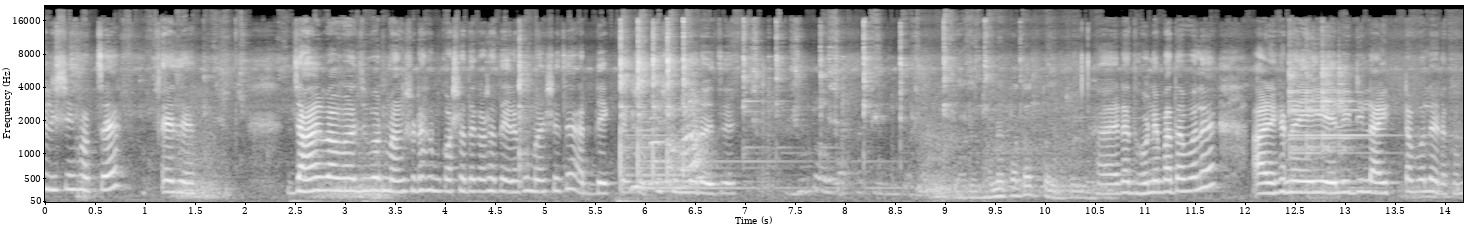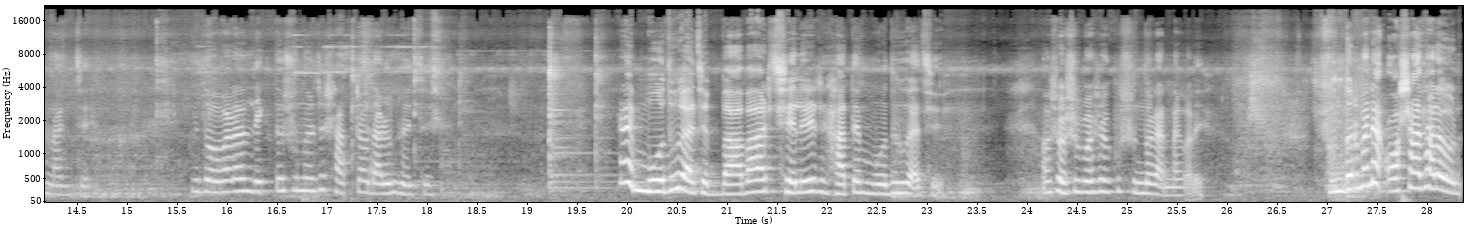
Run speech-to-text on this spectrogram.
ফিনিশিং হচ্ছে। এই যে জামাই বাবা জীবন মাংসটা এখন কষাতে কষাতে এরকম এসেছে আর দেখতে সত্যি সুন্দর হয়েছে। হ্যাঁ এটা ধনে পাতা বলে আর এখানে এই এলইডি লাইটটা বলে এরকম লাগছে। কিন্তু ওভারঅল দেখতেও সুন্দর হয়েছে স্বাদটাও দারুণ হয়েছে। হ্যাঁ মধু আছে বাবা আর ছেলের হাতে মধু আছে। আমার শ্বশুরমশাই খুব সুন্দর রান্না করে। সুন্দর মানে অসাধারণ।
